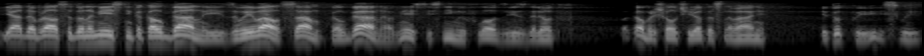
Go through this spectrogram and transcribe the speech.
я добрался до наместника Колгана и завоевал сам Колган, а вместе с ним и флот звездолетов. Потом пришел черед основания, и тут появились вы.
